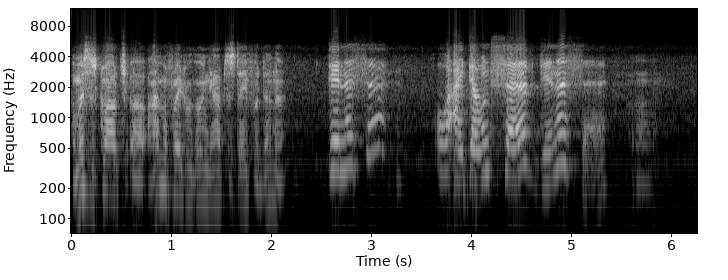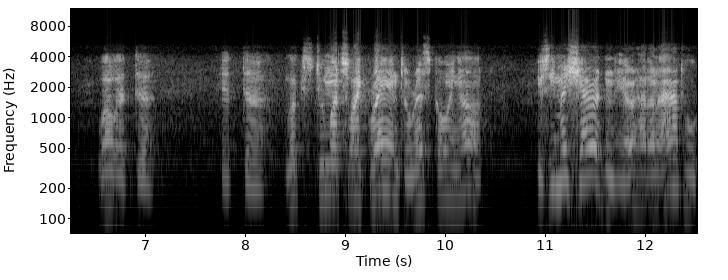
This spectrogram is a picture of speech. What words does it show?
Oh, Mrs. Crouch, uh, I'm afraid we're going to have to stay for dinner. Dinner, sir? Oh, I don't serve dinner, sir. Oh. Well, it, uh, it, uh, looks too much like rain to risk going out. You see, Miss Sheridan here had an aunt who,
